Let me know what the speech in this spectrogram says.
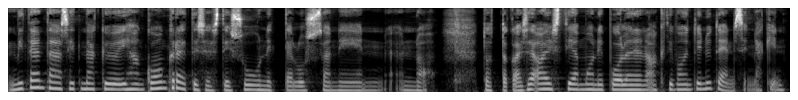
Miten tämä sitten näkyy ihan konkreettisesti suunnittelussa, niin no, totta kai se aisti ja monipuolinen aktivointi nyt ensinnäkin.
